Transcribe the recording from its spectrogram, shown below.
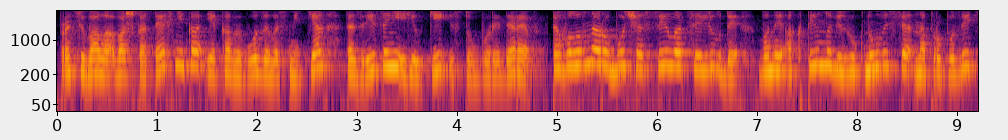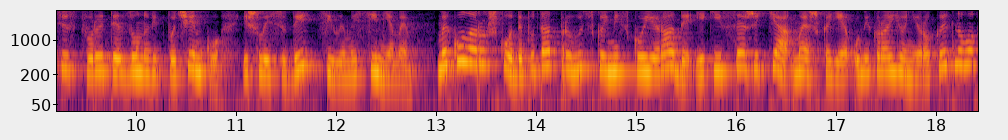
Працювала важка техніка, яка вивозила сміття та зрізані гілки і стовбури дерев. Та головна робоча сила це люди. Вони активно відгукнулися на пропозицію створити зону відпочинку і йшли сюди цілими сім'ями. Микола Рожко, депутат Прилуцької міської ради, який все життя мешкає у мікрорайоні Рокитного,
